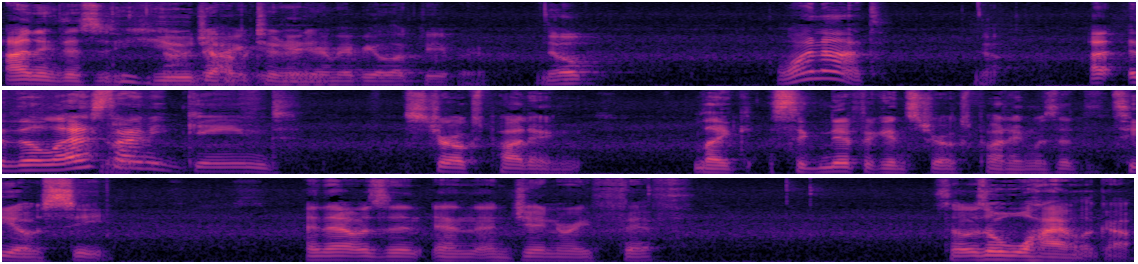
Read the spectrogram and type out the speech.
I think this is a huge you- opportunity. Here, maybe look deeper. Nope. Why not? No. Uh, the last No. time he gained strokes putting, like significant strokes putting, was at the TOC, and that was in, in, in January fifth. So it was a while ago.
